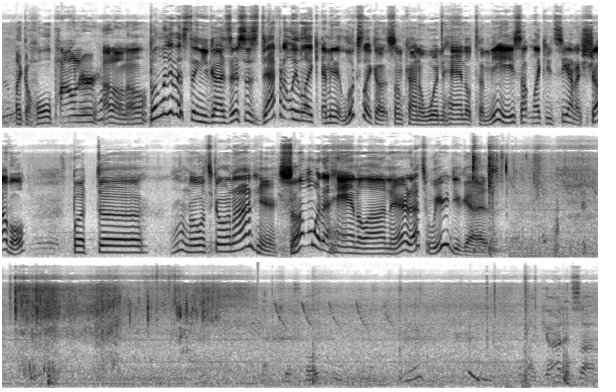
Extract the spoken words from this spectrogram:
Like a whole pounder? I don't know. But look at this thing, you guys. This is definitely like, I mean, it looks like a, some kind of wooden handle to me, something like you'd see on a shovel. But, uh, I don't know what's going on here. Something with a handle on there. That's weird, you guys. Oh my god, it's uh,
